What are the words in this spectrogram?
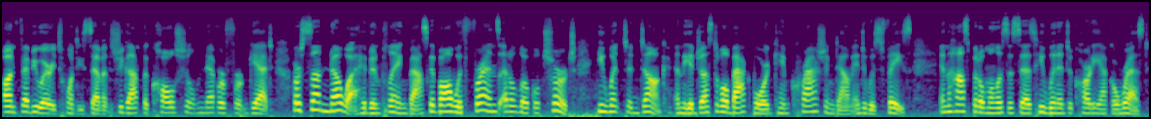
On February 27th, she got the call she'll never forget. Her son Noah had been playing basketball with friends at a local church. He went to dunk, and the adjustable backboard came crashing down into his face. In the hospital, Melissa says he went into cardiac arrest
